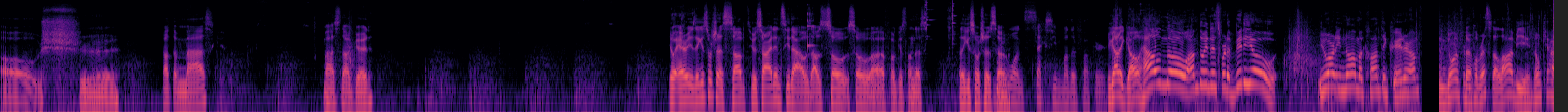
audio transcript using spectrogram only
Oh shit. Not the mask. Mask's not good. Yo, Aries, thank you so much for the sub too. Sorry, I didn't see that. I was I was so so uh, focused on this. Thank you so much for the You sub. one sexy motherfucker. You gotta go? Hell no! I'm doing this for the video! You already know I'm a content creator. I'm going for the whole rest of the lobby. No cap.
